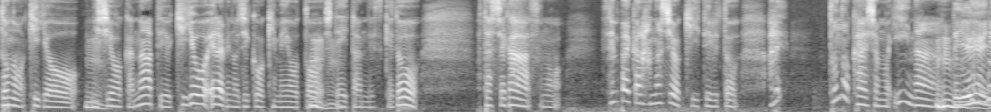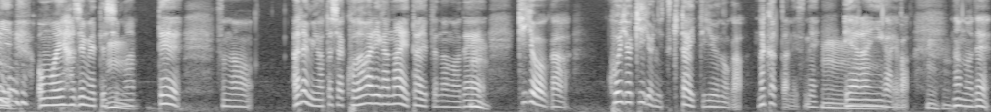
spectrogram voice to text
どの企業にしようかなっていう企業選びの軸を決めようとしていたんですけど、私がその先輩から話を聞いていると、あれ？どの会社もいいなっていうふうに 思い始めてしまって、その、ある意味私はこだわりがないタイプなので、うん。企業がこういう企業に就きたいっていうのがなかったんですね。うんエアライン以外は。うんうんなので、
